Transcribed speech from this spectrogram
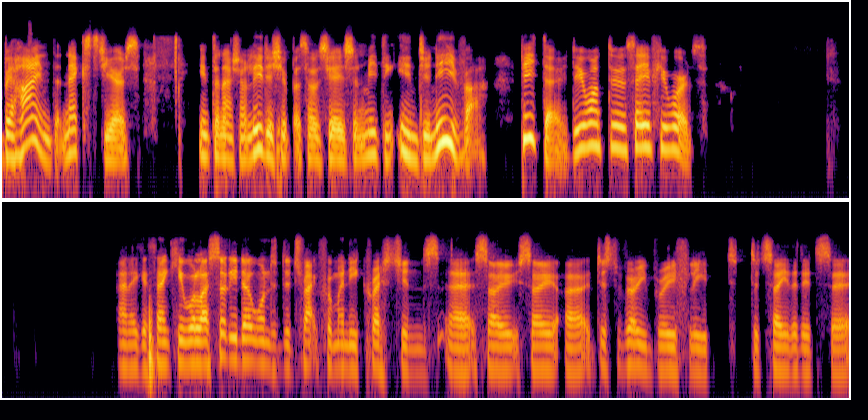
behind next year's International Leadership Association meeting in Geneva. Peter, do you want to say a few words? Annika, thank you. Well, I certainly don't want to detract from any questions. Uh, so, so uh, just very briefly to say that it's uh,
